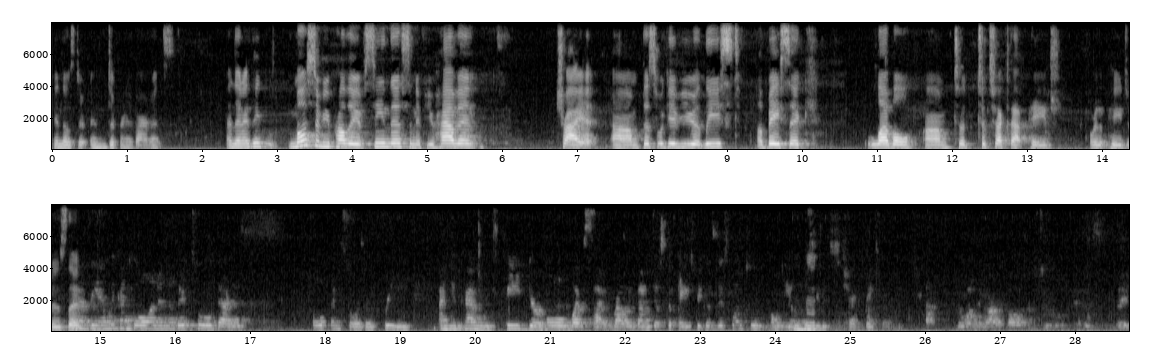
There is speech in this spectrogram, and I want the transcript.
in those di- in different environments? And then I think most of you probably have seen this, and if you haven't, try it. Um, this will give you at least a basic level um, to, to check that page or the pages And that at the end, we can go on another tool that is open source or free, and you can feed your whole website rather than just the page, because this one tool only allows you to check pages. The one thing our developers do is they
